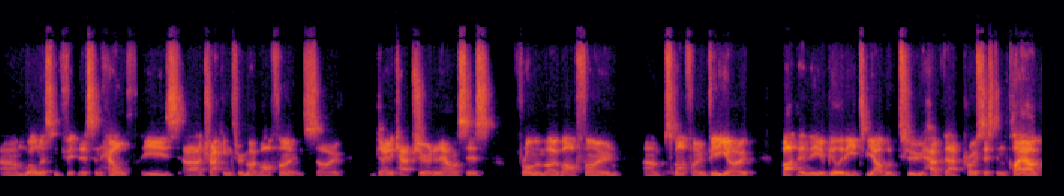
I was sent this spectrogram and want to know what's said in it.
um, wellness and fitness and health, is uh, tracking through mobile phones. So data capture and analysis from a mobile phone, um, smartphone video, but then the ability to be able to have that processed in the cloud,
